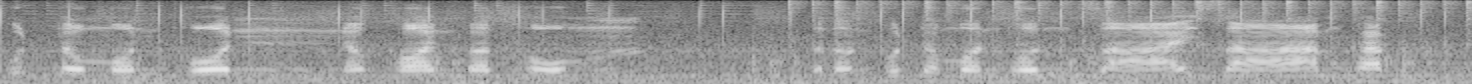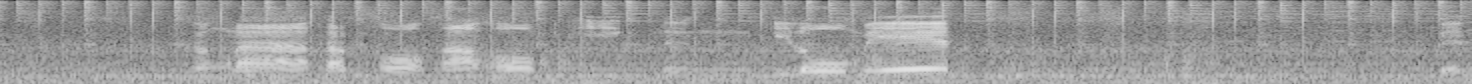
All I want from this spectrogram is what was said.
พุทธมณฑลนครปฐมถนนพุทธมณฑลสายสามครับ ข้างหน้าครับออกทางออกอีกหนึ่งกิโลเมตร เป็น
